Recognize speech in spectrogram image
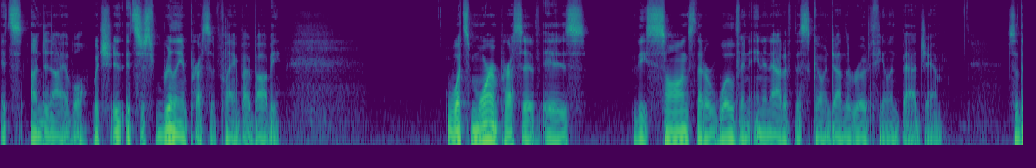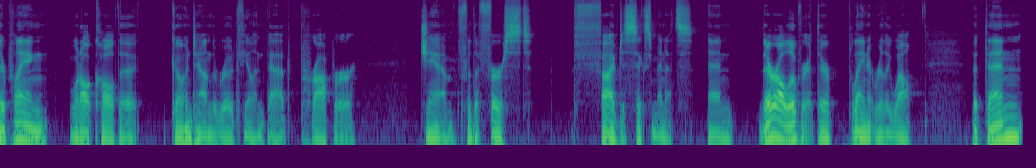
it's undeniable, which it's just really impressive playing by Bobby. What's more impressive is the songs that are woven in and out of this going down the road feeling bad jam. So they're playing what I'll call the going down the road feeling bad proper jam for the first five to six minutes. And they're all over it. They're playing it really well. But then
